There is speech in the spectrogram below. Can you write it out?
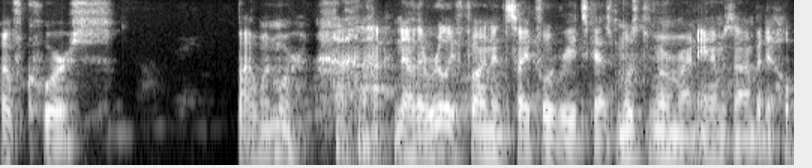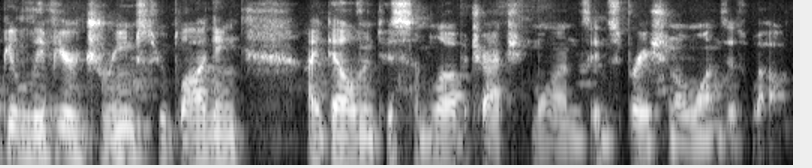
of course, buy one more. now they're really fun, insightful reads, guys. Most of them are on Amazon, but to help you live your dreams through blogging, I delve into some law of attraction ones, inspirational ones as well.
